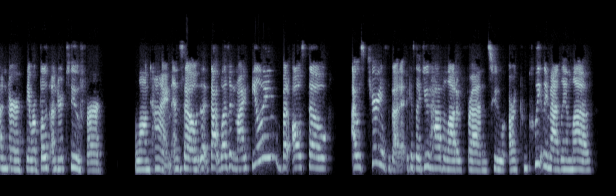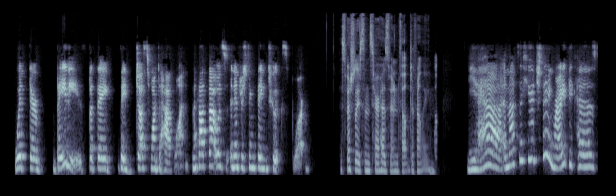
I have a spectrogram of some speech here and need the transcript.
under they were both under two for a long time. And so that, that wasn't my feeling, but also I was curious about it because I do have a lot of friends who are completely madly in love with their babies, but they they just want to have one. And I thought that was an interesting thing to explore. Especially since her husband felt differently. Yeah, and that's a huge thing, right? Because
